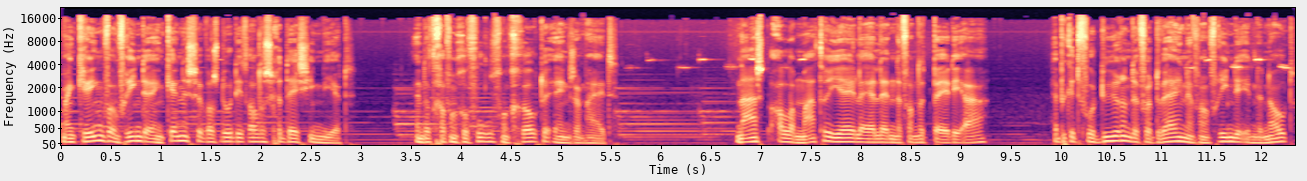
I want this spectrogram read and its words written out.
Mijn kring van vrienden en kennissen was door dit alles gedecimeerd. En dat gaf een gevoel van grote eenzaamheid. Naast alle materiële ellende van het PDA heb ik het voortdurende verdwijnen van vrienden in de nood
